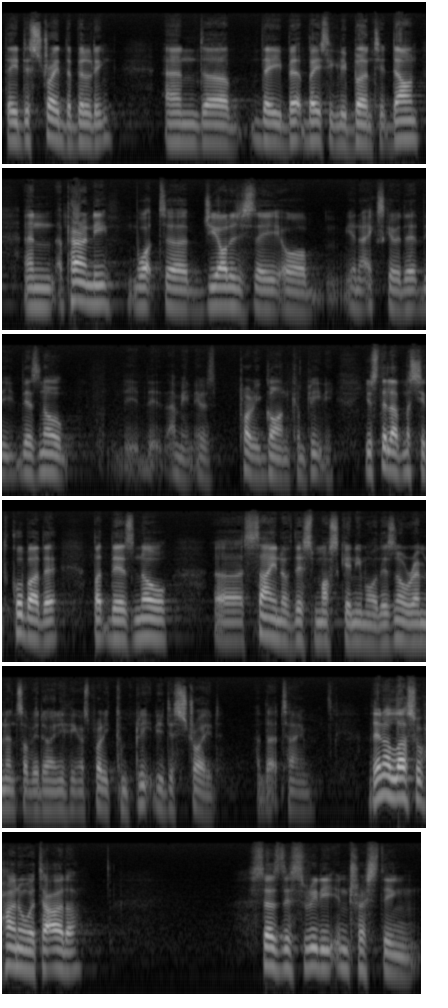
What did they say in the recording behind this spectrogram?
they destroyed the building and uh, they basically burnt it down. And apparently, what uh, geologists say, or you know, excavate, the, there's no, the, the, I mean, it was probably gone completely. You still have Masjid Quba there, but there's no uh, sign of this mosque anymore. There's no remnants of it or anything. It was probably completely destroyed at that time. Then Allah subhanahu wa ta'ala says this really interesting,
